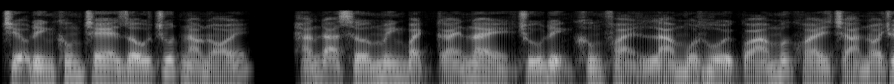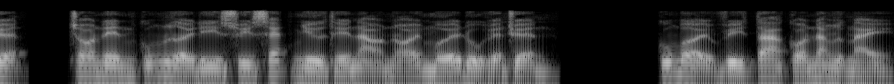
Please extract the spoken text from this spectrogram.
Triệu đình không che giấu chút nào nói, hắn đã sớm minh bạch cái này chú định không phải là một hồi quá mức khoái trá nói chuyện, cho nên cũng lời đi suy xét như thế nào nói mới đủ huyện chuyện cũng bởi vì ta có năng lực này,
